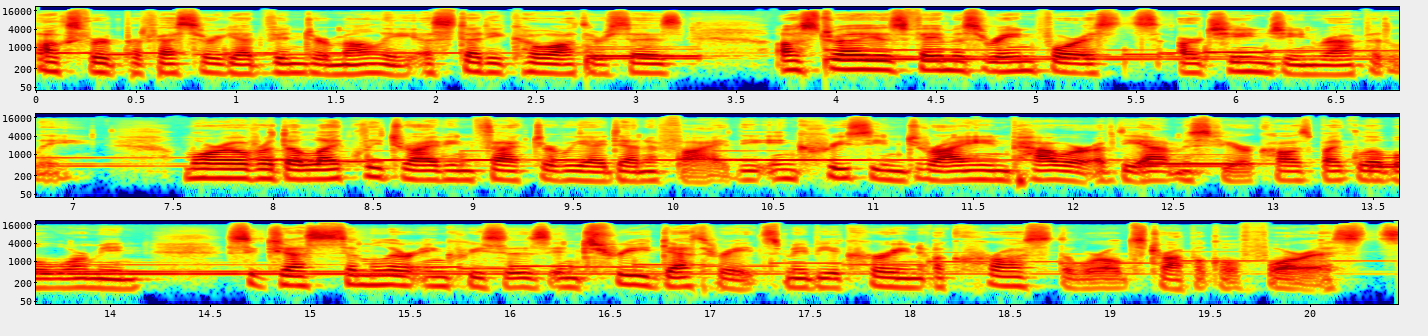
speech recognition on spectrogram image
Oxford professor Yadvinder Malhi, a study co author, says Australia's famous rainforests are changing rapidly. Moreover, the likely driving factor we identify, the increasing drying power of the atmosphere caused by global warming, suggests similar increases in tree death rates may be occurring across the world's tropical forests.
